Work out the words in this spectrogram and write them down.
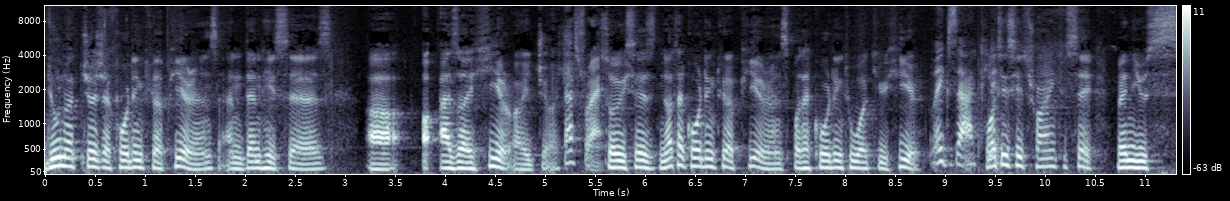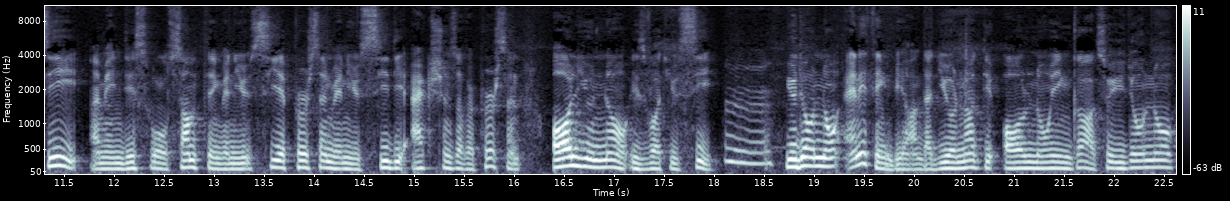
do not judge according to appearance. And then he says, uh, as I hear, I judge. That's right. So he says, not according to appearance, but according to what you hear. Exactly. What is he trying to say? When you see, I mean, this will something, when you see a person, when you see the actions of a person, all you know is what you see. Mm. You don't know anything beyond that. You are not the all knowing God. So you don't know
